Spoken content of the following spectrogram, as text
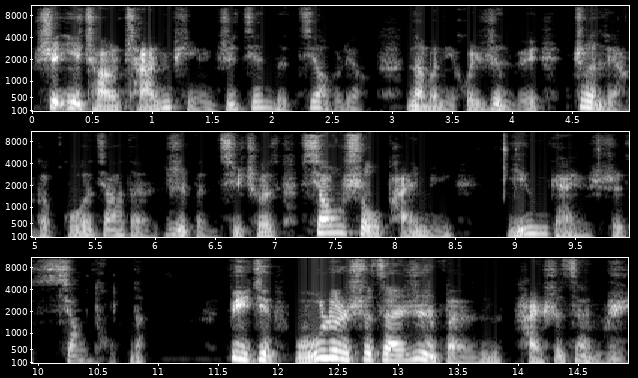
是一场产品之间的较量，那么你会认为这两个国家的日本汽车销售排名应该是相同的。毕竟，无论是在日本还是在美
